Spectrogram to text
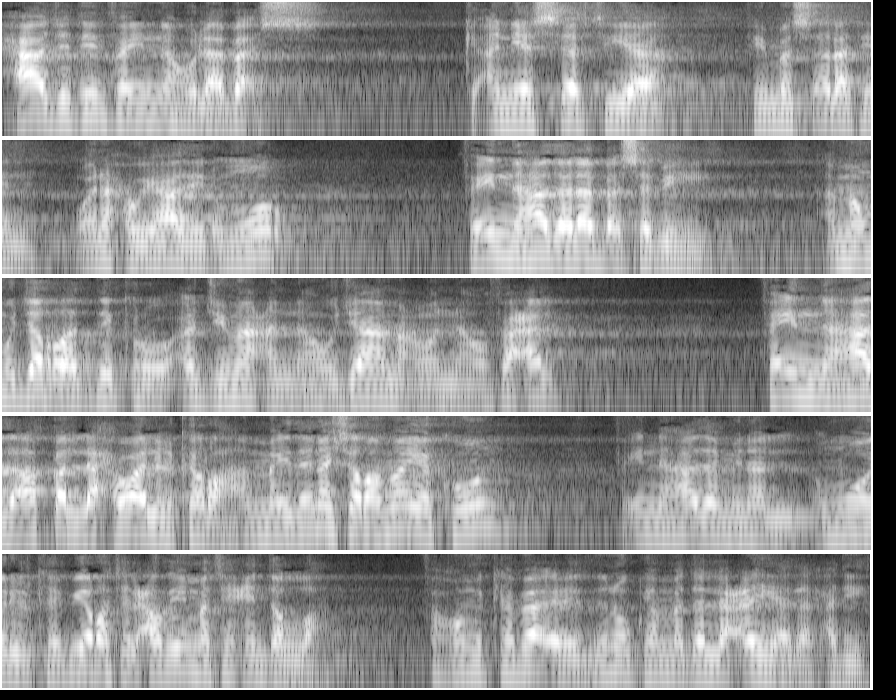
حاجة فإنه لا بأس كأن يستفتي في مسألة ونحو هذه الأمور فإن هذا لا بأس به. أما مجرد ذكر الجماع أنه جامع وأنه فعل فإن هذا أقل أحوال الكراهة. أما إذا نشر ما يكون فإن هذا من الأمور الكبيرة العظيمة عند الله. فهو من كبائر الذنوب كما دل عليه هذا الحديث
